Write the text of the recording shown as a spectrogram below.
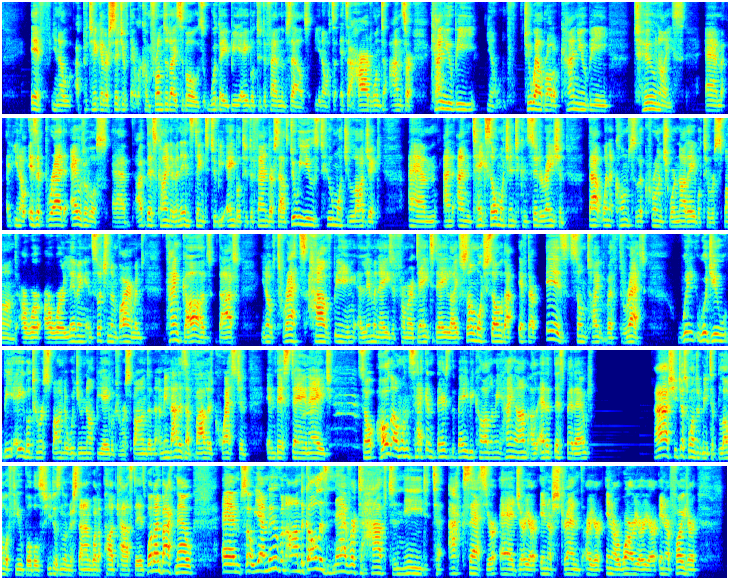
if, you know, a particular situation, they were confronted, I suppose, would they be able to defend themselves? You know, it's a, it's a hard one to answer. Can you be, you know, too well brought up? Can you be too nice? Um, you know, is it bred out of us? Uh, this kind of an instinct to be able to defend ourselves. Do we use too much logic? Um, and and take so much into consideration that when it comes to the crunch, we're not able to respond, or we're or we're living in such an environment. Thank God that you know threats have been eliminated from our day to day life. So much so that if there is some type of a threat, would would you be able to respond or would you not be able to respond? And I mean that is a valid question in this day and age. So hold on one second. There's the baby calling me. Hang on, I'll edit this bit out. Ah, she just wanted me to blow a few bubbles. She doesn't understand what a podcast is, but I'm back now. Um, so yeah, moving on. The goal is never to have to need to access your edge or your inner strength or your inner warrior, your inner fighter.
